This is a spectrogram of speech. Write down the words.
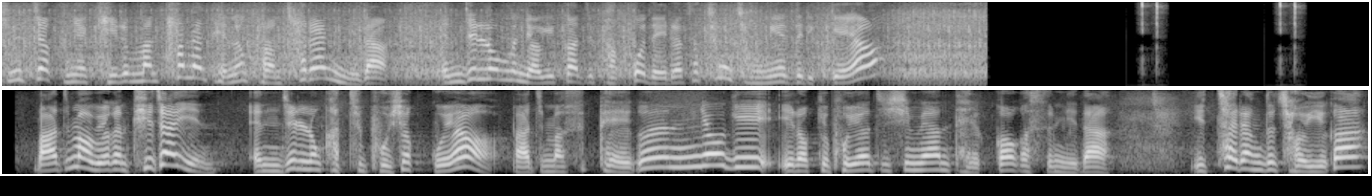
진짜 그냥 기름만 타면 되는 그런 차량입니다. 엔진룸은 여기까지 받고 내려서 총 정리해 드릴게요. 마지막 외관 디자인 엔진룸 같이 보셨고요. 마지막 스펙은 여기 이렇게 보여주시면 될 것 같습니다. 이 차량도 저희가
